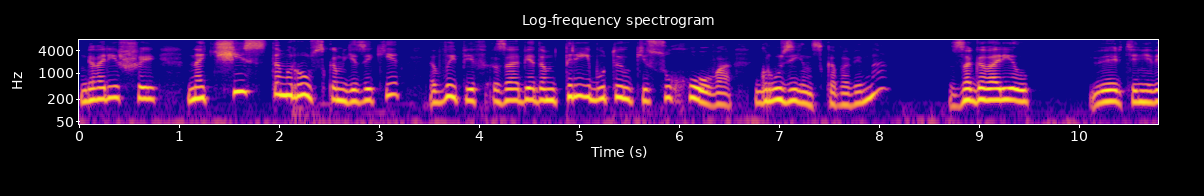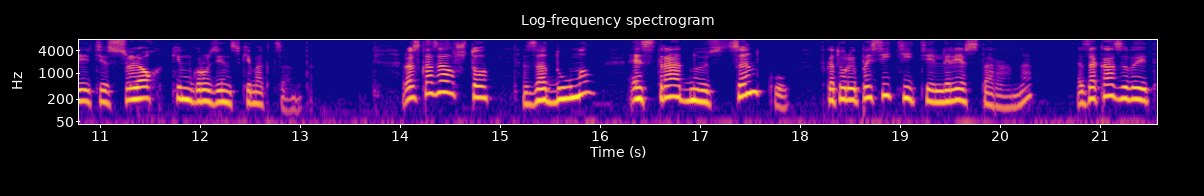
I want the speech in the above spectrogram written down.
говоривший на чистом русском языке, выпив за обедом три бутылки сухого грузинского вина, заговорил, верьте, не верьте, с легким грузинским акцентом. Рассказал, что задумал эстрадную сценку которой посетитель ресторана заказывает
